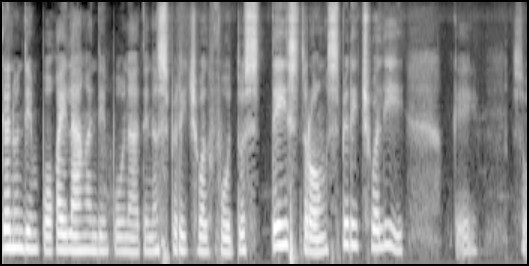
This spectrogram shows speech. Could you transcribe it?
ganun din po kailangan din po natin ng spiritual food to stay strong spiritually. Okay. So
